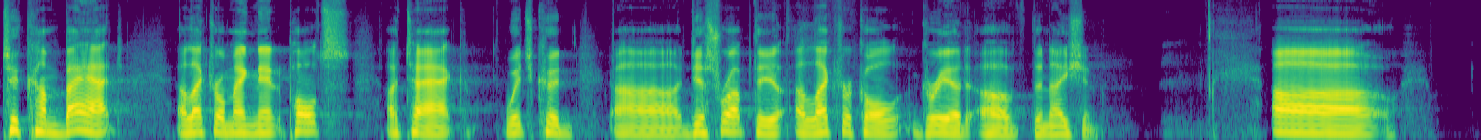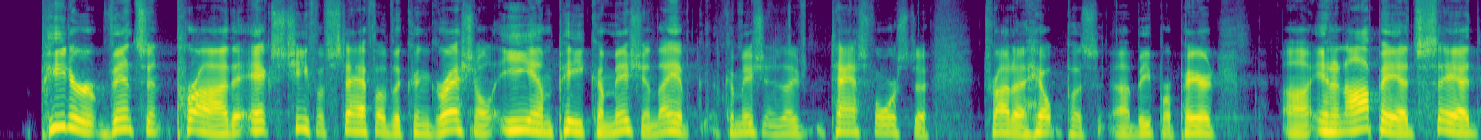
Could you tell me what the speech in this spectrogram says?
to combat electromagnetic pulse attack, which could uh, disrupt the electrical grid of the nation. Uh, Peter Vincent Pry, the ex chief of staff of the Congressional EMP Commission, they have commissioned a task force to try to help us uh, be prepared. Uh, in an op ed, said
